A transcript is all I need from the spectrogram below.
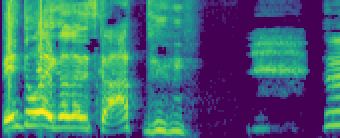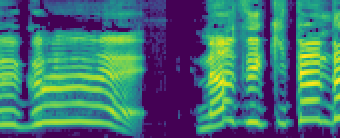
弁当はいかがですか？すごい。なぜ来たんだ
